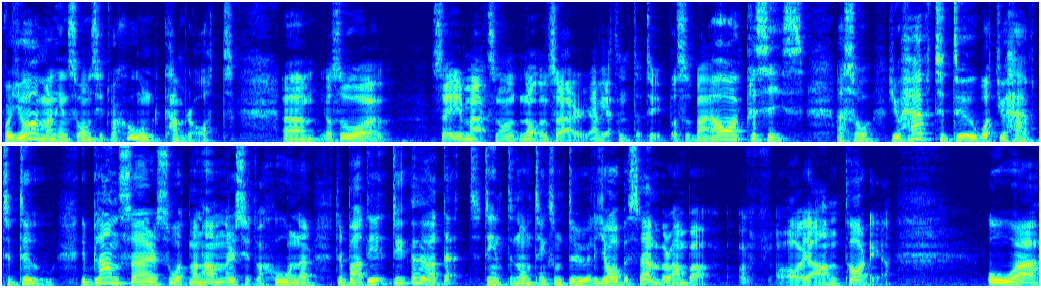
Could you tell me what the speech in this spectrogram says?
Vad gör man i en sån situation, kamrat? Um, och så säger Max någon, någon så här, jag vet inte, typ. Och så bara, ja, precis. Alltså, you have to do what you have to do. Ibland så är det så att man hamnar i situationer där det bara, det, det är ödet. Det är inte någonting som du eller jag bestämmer. Och han bara, ja, jag antar det. Och eh, uh,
